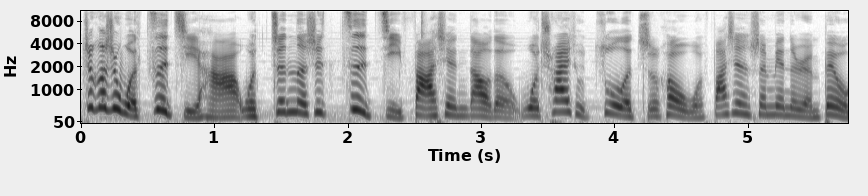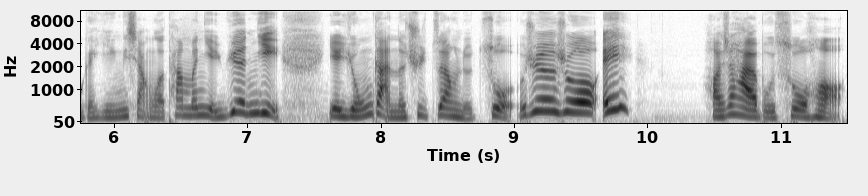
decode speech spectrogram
这个是我自己哈，我真的是自己发现到的。我 try to 做了之后，我发现身边的人被我给影响了，他们也愿意，也勇敢的去这样子做。我觉得说，哎，好像还不错哈。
